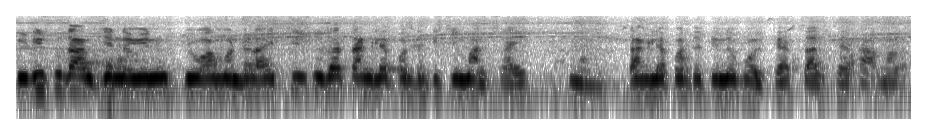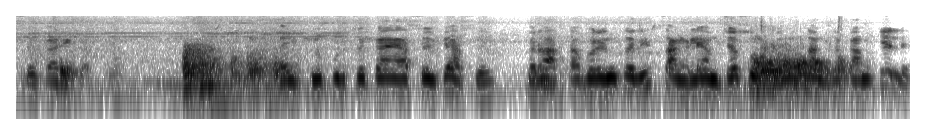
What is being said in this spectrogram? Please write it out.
पिढी सुद्धा आमची नवीन युवा मंडळ आहे ती सुद्धा चांगल्या पद्धतीची माणसं आहेत. चांगल्या पद्धतीनं बोलतात चालतात आम्हाला सहकार्य करतात. पुढचं काय असेल ते असेल. तर आतापर्यंत तरी चांगले आमच्यासोबत चांगलं काम केलंय.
